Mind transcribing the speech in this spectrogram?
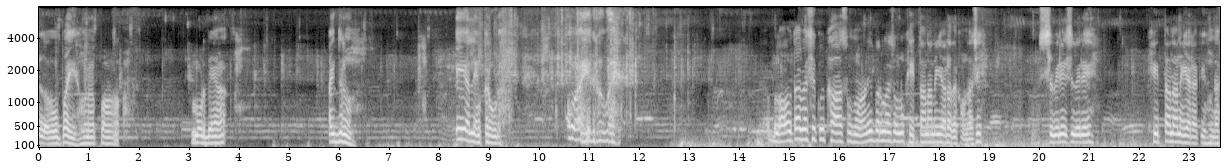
ਲੋ ਭਾਈ, ਹੁਣ ਆਪਾਂ ਮੁੜਦੇ ਆ ਇਧਰ। ਇਹ ਆ link road. Waheguru Waheguru. Blog ਤਾਂ ਵੈਸੇ ਕੋਈ ਖਾਸ ਹੋਣਾ ਨਹੀਂ, ਪਰ ਮੈਂ ਤੁਹਾਨੂੰ ਖੇਤਾਂ ਦਾ ਨਜ਼ਾਰਾ ਦਿਖਾਉਣਾ ਸੀ। ਸਵੇਰੇ ਸਵੇਰੇ ਖੇਤਾਂ ਦਾ ਨਜ਼ਾਰਾ ਕੀ ਹੁੰਦਾ?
